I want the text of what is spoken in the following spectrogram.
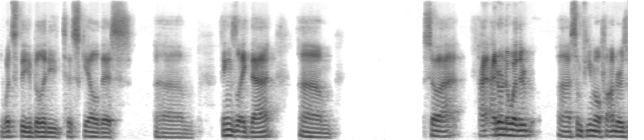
what's the ability to scale this, um, things like that. Um, so I, I, I don't know whether uh, some female founders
